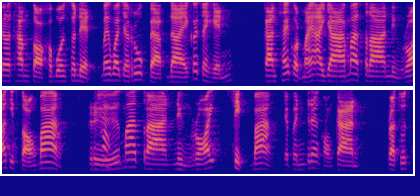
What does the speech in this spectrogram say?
กระทำต่อขบวนเสด็จ ไม่ว่าจะรูปแบบใดก็จะเห็นการใช้กฎหมายอาญามาตรา 112 บ้าง หรือมาตรา 110 บ้าง จะเป็นเรื่องของการประทุษ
